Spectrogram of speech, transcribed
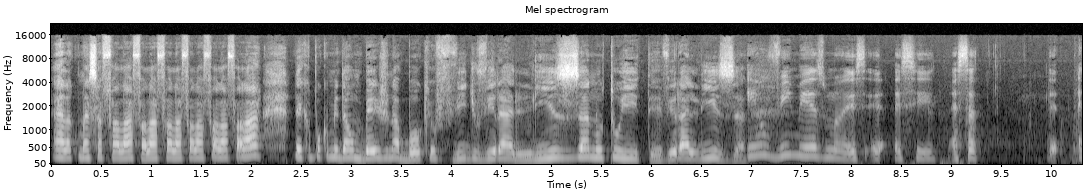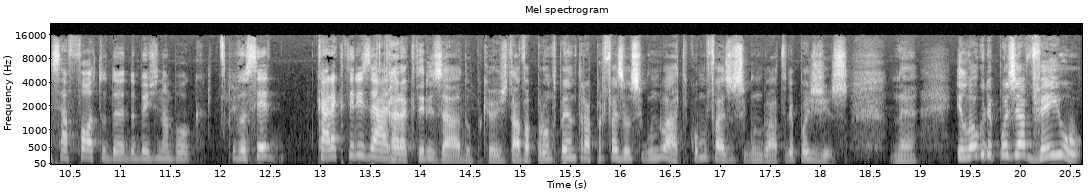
Aí ela começa a falar, falar, falar, falar, falar, falar. Daqui a pouco me dá um beijo na boca e o vídeo viraliza no Twitter. Viraliza. Eu vi mesmo esse, esse essa, essa foto do, do beijo na boca. E você caracterizado. Caracterizado, porque eu estava pronto para entrar para fazer o segundo ato. Como faz o segundo ato depois disso, né? E logo depois já veio,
